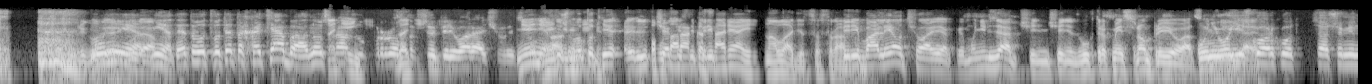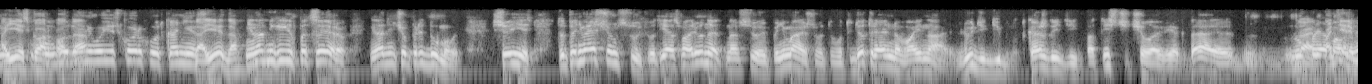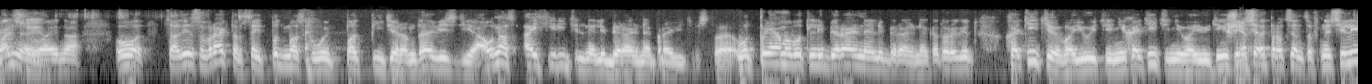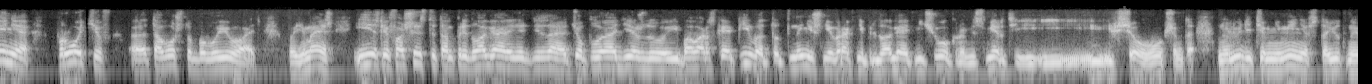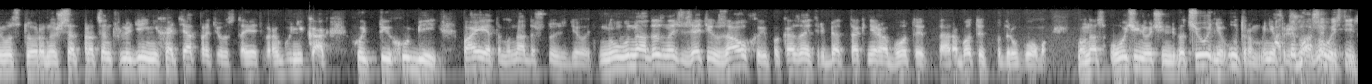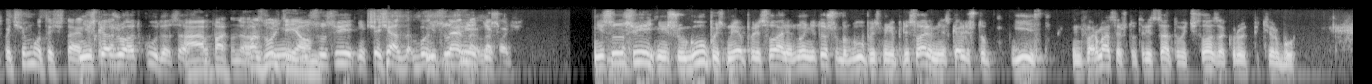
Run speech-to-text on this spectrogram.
Ну нет, нет, это вот, вот это хотя бы, оно сразу Закинь. просто Закинь. все переворачивается. Не, не, слушай, ну тут э, Полтора человек, косаря и наладится сразу. Переболел человек, ему нельзя в течение двух-трех месяцев равно прививаться. У него есть QR-код, Саша, минуту. А есть QR-код, да? У него есть QR-код, конечно. Да, есть, да. Не надо никаких ПЦРов, не надо ничего придумывать. Все есть. Тут понимаешь, в чем суть? Вот я смотрю на это, на все, и понимаю, что вот, вот идет реально война. Люди гибнут каждый день, по тысяче человек, да. Ну, да, прямо потери большие. война. Вот. Соответственно, враг там стоит под Москвой, под Питером, да, везде. А у нас охерительное либеральное правительство. Вот прямо вот либеральное-либеральное, которое говорит, хотите – воюйте, не хотите – не воюйте. И 60% населения против э, того, чтобы воевать. Понимаешь? И если фашисты там предлагали, не знаю, теплую одежду и баварское пиво, то нынешний враг не предлагает ничего, кроме смерти и, и, и все, в общем-то. Но люди, тем не менее, встают на его сторону. 60% людей не хотят противостоять врагу никак. Хоть ты их убей. Поэтому надо что сделать? Ну, надо, значит, взять их за ухо и показать, ребят, так не работает, а работает по-другому. У нас очень-очень... Вот сегодня утром мне а пришла ты можешь новость. объяснить, почему ты считаешь? Не скажу, откуда, Саша. А, вот, по- позвольте я вам... Несусветней... Сейчас, несусветнейш... Несусветнейшую глупость мне прислали, ну, не то чтобы глупость мне прислали, мне сказали, что есть информация, что 30 числа закроют Петербург.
